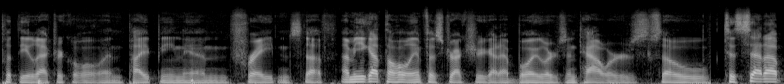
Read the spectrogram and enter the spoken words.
put the electrical and piping and freight and stuff, I mean, you got the whole infrastructure. You got to have boilers and towers. So to set up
